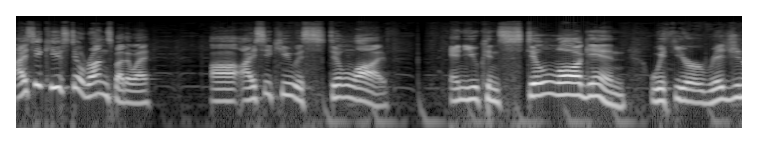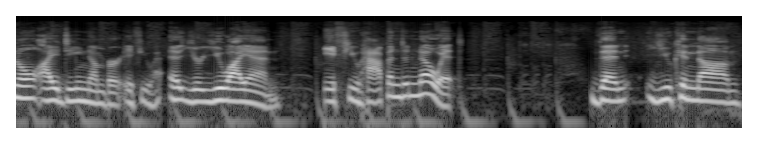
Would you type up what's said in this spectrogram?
ICQ still runs, by the way. Uh, ICQ is still live, and you can still log in with your original ID number if you uh, your UIN. If you happen to know it, then you can um,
